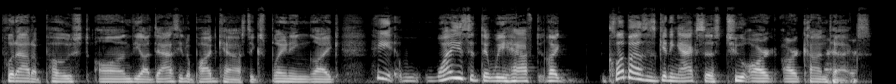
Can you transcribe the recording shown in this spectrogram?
put out a post on the Audacity to podcast explaining like, hey, why is it that we have to like Clubhouse is getting access to our our contacts,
